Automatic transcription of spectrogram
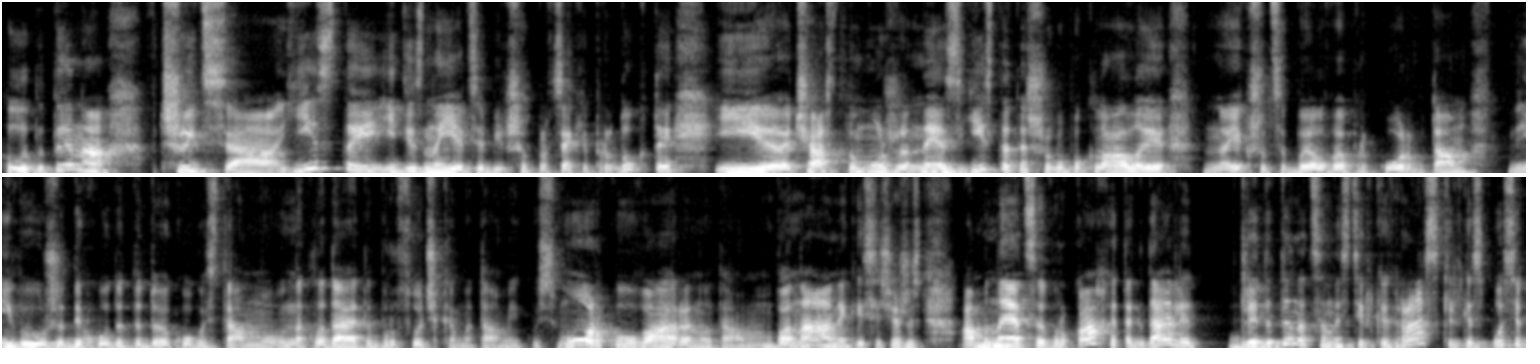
коли дитина вчиться їсти і дізнається більше про всякі продукти, і часто може не з'їсти те, що ви поклали, ну, якщо це БЛВ прикорм, там і ви вже доходите до якогось там, накладаєте брусочками там якусь морку варену, там банан, якийсь ще щось, а мне це в руках і так далі. Для дитини це не стільки гра, скільки спосіб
